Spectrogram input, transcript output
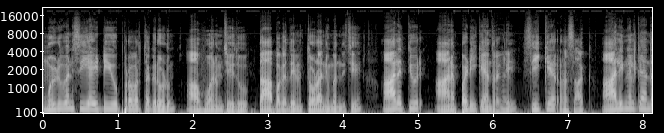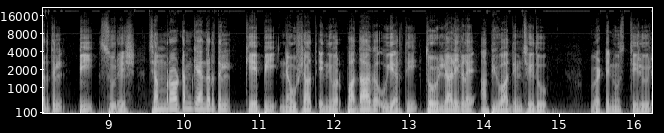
മുഴുവൻ സി ഐ ടി യു പ്രവർത്തകരോടും ആഹ്വാനം ചെയ്തു. സ്ഥാപക ദിനത്തോടനുബന്ധിച്ച് ആലത്തൂർ ആനപ്പടി കേന്ദ്രങ്ങളിൽ സി കെ റസാഖ് ആലിങ്ങൽ കേന്ദ്രത്തിൽ പി സുരേഷ് ചമ്രോട്ടം കേന്ദ്രത്തിൽ കെ പി നൌഷാദ് എന്നിവർ പതാക ഉയർത്തി തൊഴിലാളികളെ അഭിവാദ്യം ചെയ്തു. വെട്ടന്യൂസ് തിരൂർ.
